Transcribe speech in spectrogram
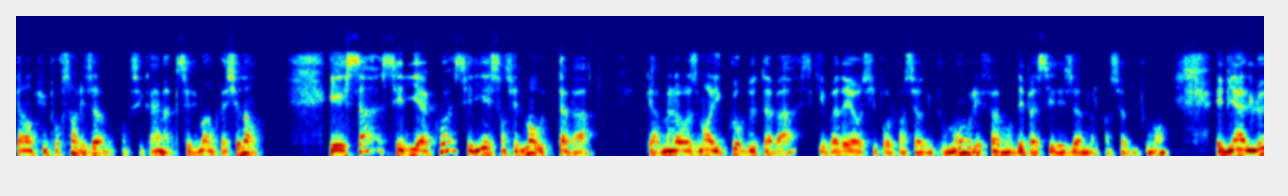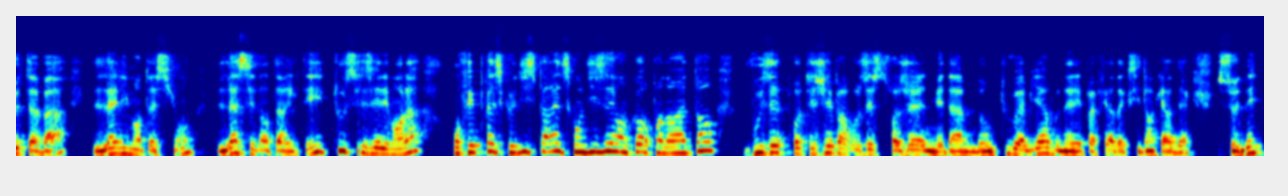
48% les hommes. Donc c'est quand même absolument impressionnant. Et ça, c'est lié à quoi? C'est lié essentiellement au tabac, car malheureusement, les courbes de tabac, ce qui est vrai d'ailleurs aussi pour le cancer du poumon, où les femmes ont dépassé les hommes dans le cancer du poumon, eh bien, le tabac, l'alimentation, la sédentarité, tous ces éléments-là ont fait presque disparaître ce qu'on disait encore pendant un temps. Vous êtes protégés par vos estrogènes, mesdames, donc tout va bien, vous n'allez pas faire d'accident cardiaque. Ce n'est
